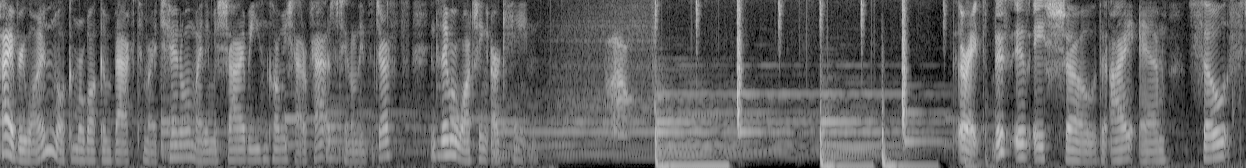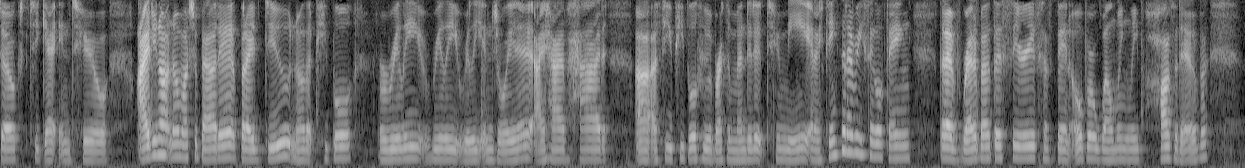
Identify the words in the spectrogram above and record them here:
Hi everyone, welcome or welcome back to my channel. My name is Shy, but you can call me Shadowcat as the channel name suggests. And today we're watching Arcane. Alright, this is a show that I am so stoked to get into. I do not know much about it, but I do know that people really, really, really enjoyed it. I have had uh, a few people who have recommended it to me, and I think that every single thing that I've read about this series has been overwhelmingly positive.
